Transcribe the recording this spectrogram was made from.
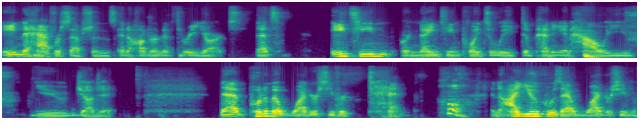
eight and a half receptions, and 103 yards. That's 18 or 19 points a week, depending on how you you judge it. That put him at wide receiver 10 Oh, and Aiyuk was at wide receiver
